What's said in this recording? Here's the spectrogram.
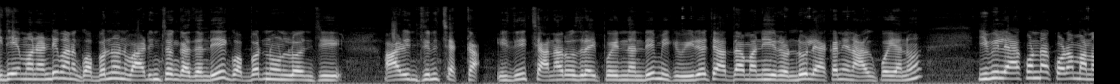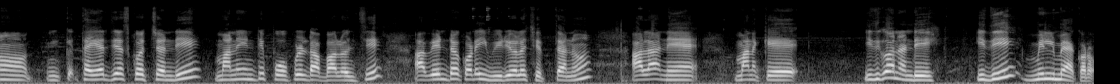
ఇదేమోనండి మన కొబ్బరి నూనె వాడించాం కదండి కొబ్బరి నూనెలోంచి ఆడించిన చెక్క. ఇది చాలా రోజులు అయిపోయిందండి మీకు వీడియో చేద్దామని రెండు లేక నేను ఆగిపోయాను. ఇవి లేకుండా కూడా మనం తయారు చేసుకోవచ్చండి మన ఇంటి పోపుల డబ్బాలోంచి. అవేంటో కూడా ఈ వీడియోలో చెప్తాను. అలానే మనకి ఇదిగోనండి ఇది మిల్ మేకరు.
